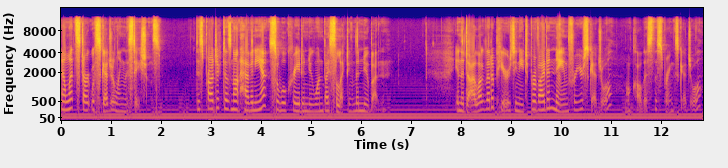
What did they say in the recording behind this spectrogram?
Now let's start with scheduling the stations. This project does not have any yet, so we'll create a new one by selecting the New button. In the dialog that appears, you need to provide a name for your schedule. I'll call this the spring schedule.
